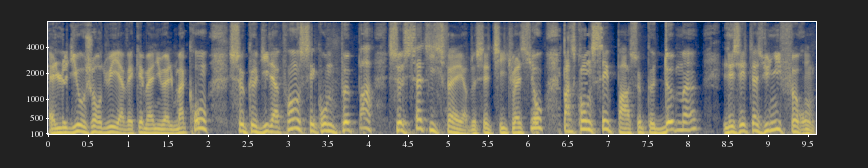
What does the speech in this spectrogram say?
elle le dit aujourd'hui avec Emmanuel Macron, ce que dit la France, c'est qu'on ne peut pas se satisfaire de cette situation parce qu'on ne sait pas ce que demain les États-Unis feront.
